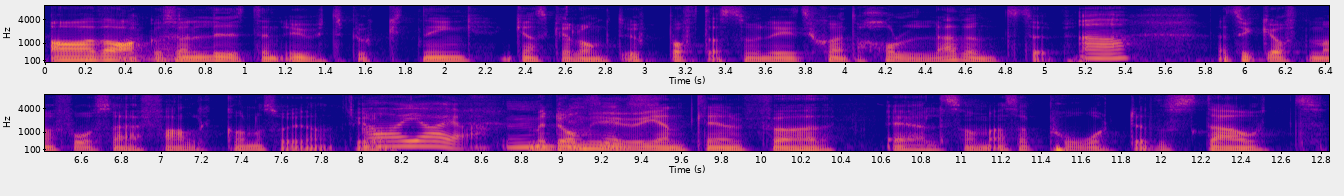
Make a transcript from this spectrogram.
Ja, rak och så en liten utbuktning ganska långt upp oftast. Så det är lite skönt att hålla runt typ. Ja, Jag tycker ofta man får så här Falcon och så ja, ja. ja. Mm, Men de är ju precis. egentligen för öl som alltså porter och stout.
